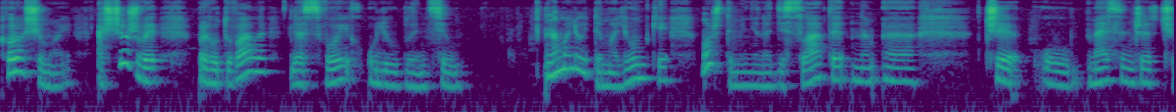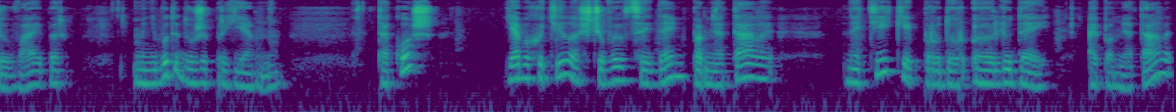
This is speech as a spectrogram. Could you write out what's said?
Хороші мої, а що ж ви приготували для своїх улюбленців? Намалюйте малюнки, можете мені надіслати е, чи у месенджер, чи у Viber. Мені буде дуже приємно. Також я би хотіла, щоб ви в цей день пам'ятали не тільки про людей, а й пам'ятали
